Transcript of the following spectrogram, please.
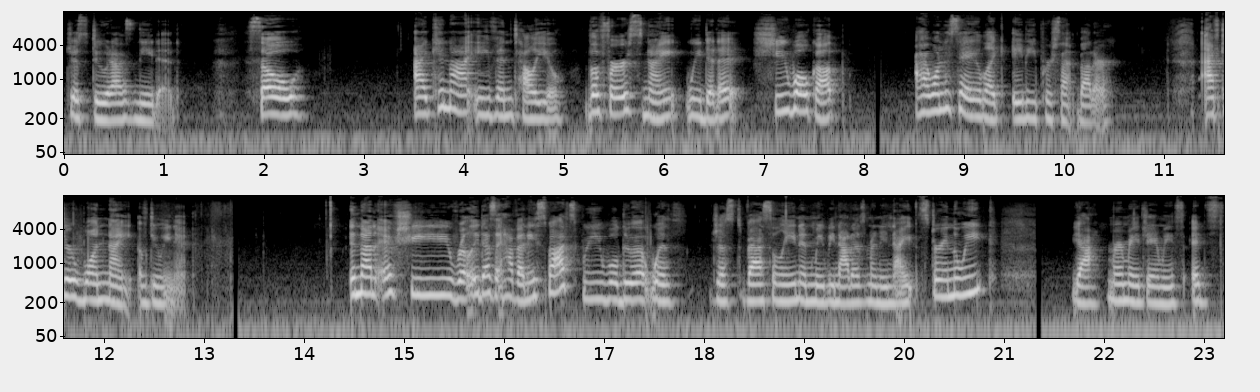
just do it as needed. So I cannot even tell you. The first night we did it, she woke up, I want to say like 80% better after one night of doing it. And then if she really doesn't have any spots, we will do it with just Vaseline and maybe not as many nights during the week. Yeah, mermaid jammies. It's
